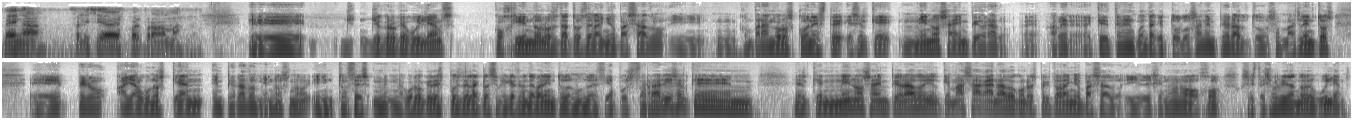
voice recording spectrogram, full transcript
Venga, felicidades por el programa. Eh, yo creo que Williams cogiendo los datos del año pasado y mm, comparándolos con este, es el que menos ha empeorado. Eh, a ver, hay que tener en cuenta que todos han empeorado, todos son más lentos, eh, pero hay algunos que han empeorado menos, ¿no? Y entonces, me acuerdo que después de la clasificación de Bahrein todo el mundo decía, pues Ferrari es el que, mm, el que menos ha empeorado y el que más ha ganado con respecto al año pasado. Y yo dije, no, no, ojo, os estáis olvidando de Williams.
